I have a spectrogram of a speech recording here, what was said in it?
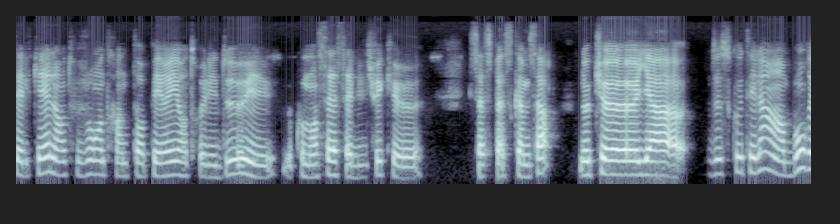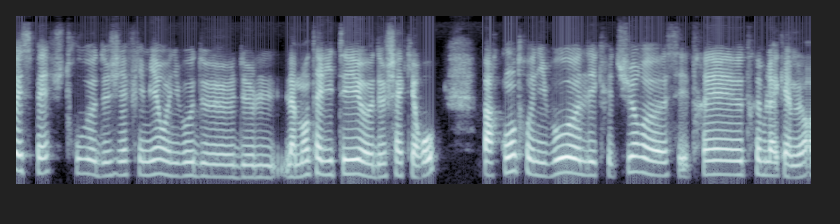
telle qu'elle, hein, toujours en train de tempérer entre les deux et commencer à s'habituer que, ça se passe comme ça. Donc il y a de ce côté-là un bon respect, je trouve, de Jeff Lemire au niveau de, de la mentalité de chaque héros. Par contre, au niveau de l'écriture, c'est très très Black Hammer.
